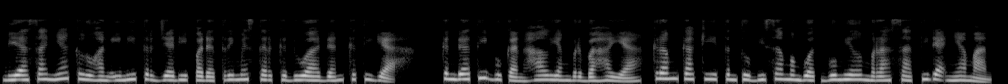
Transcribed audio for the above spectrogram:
Biasanya keluhan ini terjadi pada trimester kedua dan ketiga. Kendati bukan hal yang berbahaya, kram kaki tentu bisa membuat bumil merasa tidak nyaman.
